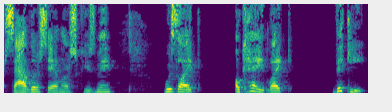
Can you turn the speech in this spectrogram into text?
Sadler, Sandler, excuse me, was like, okay, like, Vicky,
